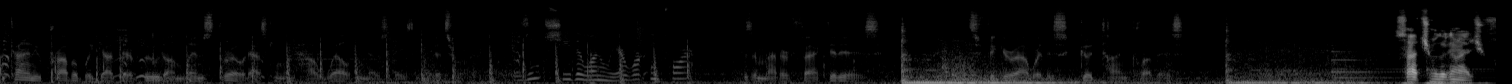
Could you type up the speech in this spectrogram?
The kind who probably got their boot on Lin's throat asking him how well he knows Daisy Fitzroy. Isn't she the one we're working for? As a matter of fact, it is. Let's figure out where this good time club is. Sad ćemo da ga nađemo.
